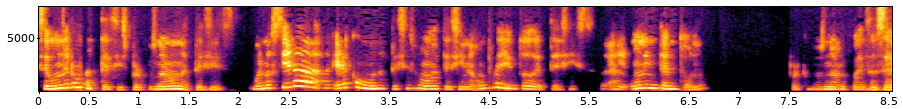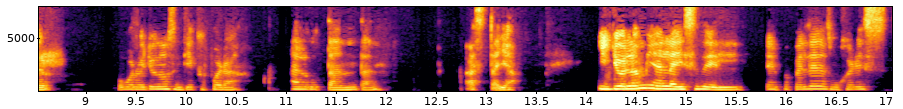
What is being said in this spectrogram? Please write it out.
según era una tesis, pero pues no era una tesis. Bueno, sí era, era como una tesis o una tesina, un proyecto de tesis, un intento, ¿no? Porque pues no lo puedes hacer, o bueno, yo no sentía que fuera algo tan, tan hasta allá. Y yo la mía la hice del el papel de las mujeres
